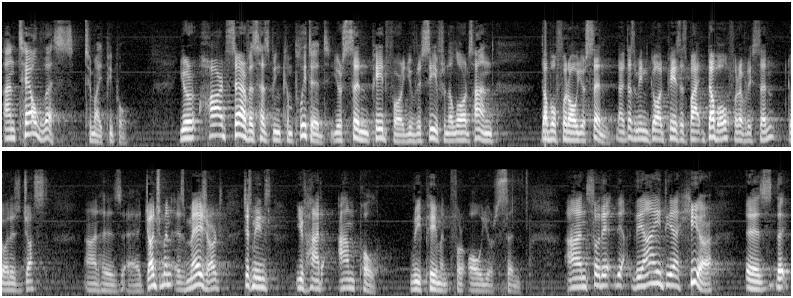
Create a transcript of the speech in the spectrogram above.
and tell this to my people. Your hard service has been completed, your sin paid for. You've received from the Lord's hand double for all your sin. Now, it doesn't mean God pays us back double for every sin. God is just, and his uh, judgment is measured. It just means you've had ample repayment for all your sin. And so the, the, the idea here is that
